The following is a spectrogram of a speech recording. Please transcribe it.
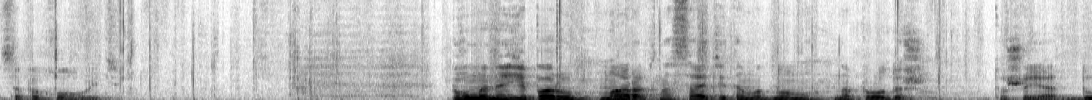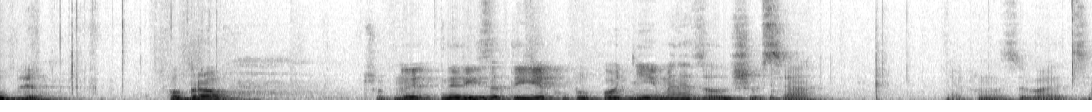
запаковують. Бо у мене є пару марок на сайті там одному на продаж. То, що я дублі побрав. Щоб не, не різати, я купив по одній, і в мене залишився. Як він називається?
